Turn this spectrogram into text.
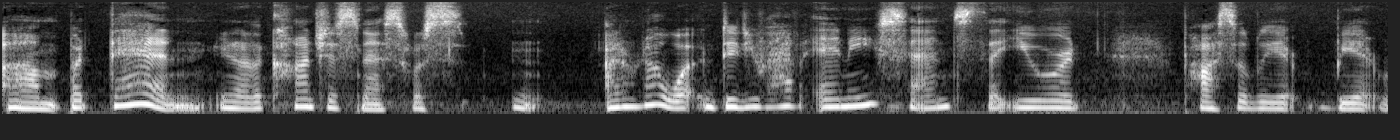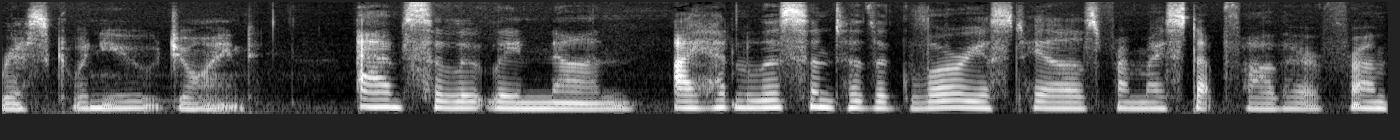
Um, but then you know the consciousness was I don't know what did you have any sense that you would possibly be at risk when you joined? Absolutely none. I had listened to the glorious tales from my stepfather, from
